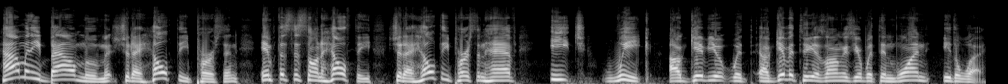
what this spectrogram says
how many bowel movements should a healthy person, emphasis on healthy, should a healthy person have each week? I'll give you it with I'll give it to you as long as you're within one either way.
